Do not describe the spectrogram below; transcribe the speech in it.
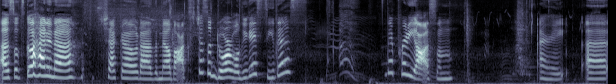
Uh, so let's go ahead and uh, check out uh, the mailbox. Just adorable. Do you guys see this? They're pretty awesome. Alright. Uh,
